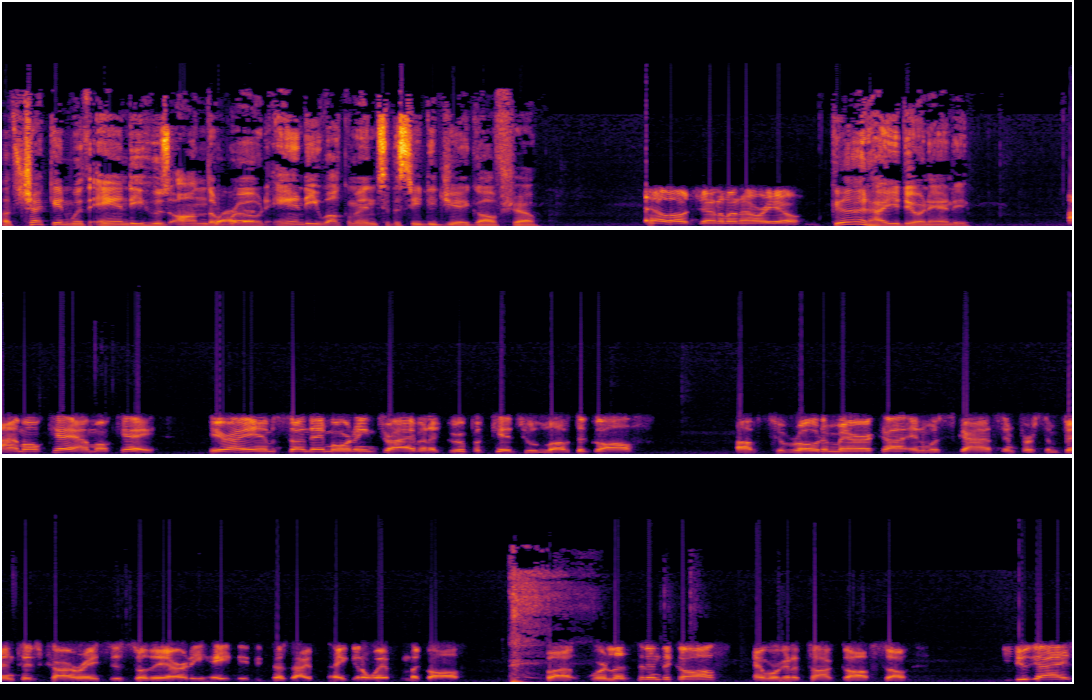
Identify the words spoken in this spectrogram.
Let's check in with Andy, who's on the road. Andy, welcome into the CDGA Golf Show. Hello, gentlemen. How are you? Good. How you doing, Andy? I'm okay. I'm okay. Here I am Sunday morning driving a group of kids who love to golf up to Road America in Wisconsin for some vintage car races. So they already hate me because I've taken away from the golf. but we're listening to golf and we're going to talk golf. So you guys,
